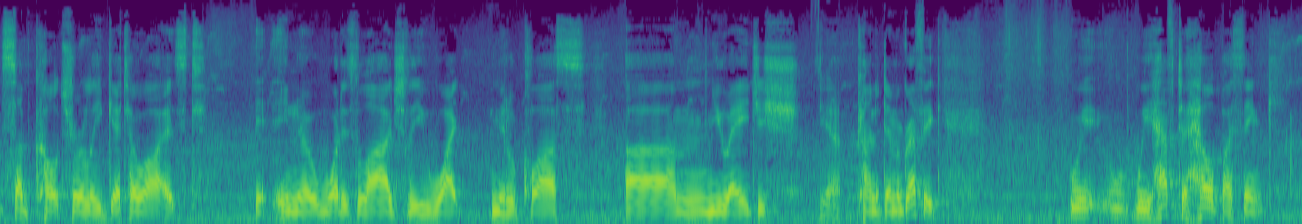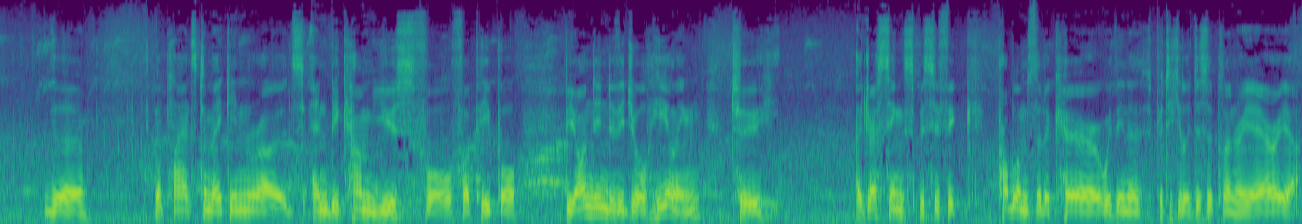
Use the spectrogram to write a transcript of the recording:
subculturally ghettoized in a, what is largely white middle class, um, new age-ish yeah. kind of demographic. We we have to help, I think, the the plants to make inroads and become useful for people beyond individual healing to addressing specific problems that occur within a particular disciplinary area.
